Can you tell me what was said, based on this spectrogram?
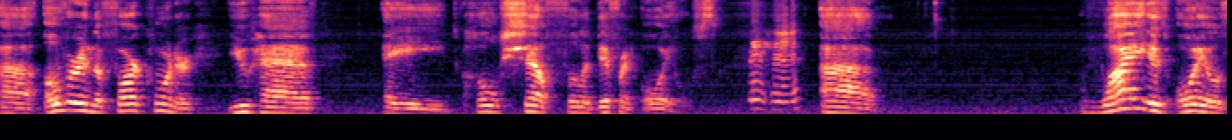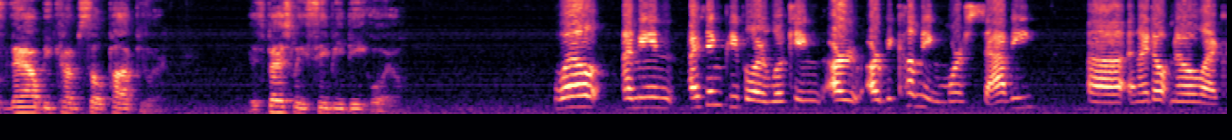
Uh, over in the far corner, you have a whole shelf full of different oils. Mm-hmm. Uh, why is oils now become so popular, especially CBD oil? Well, I mean, I think people are looking are are becoming more savvy, uh, and I don't know like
